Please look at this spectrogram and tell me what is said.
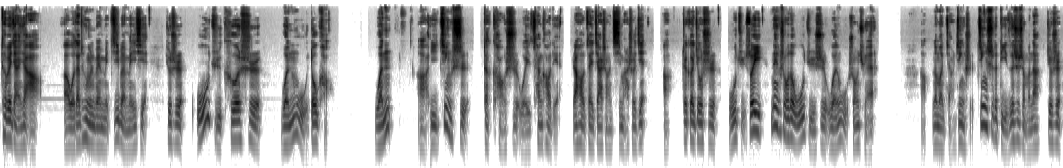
特别讲一下啊，呃，我在推文里面没基本没写，就是武举科是文武都考，文啊以进士的考试为参考点，然后再加上骑马射箭啊，这个就是武举。所以那个时候的武举是文武双全。好，那么讲进士，进士的底子是什么呢？就是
